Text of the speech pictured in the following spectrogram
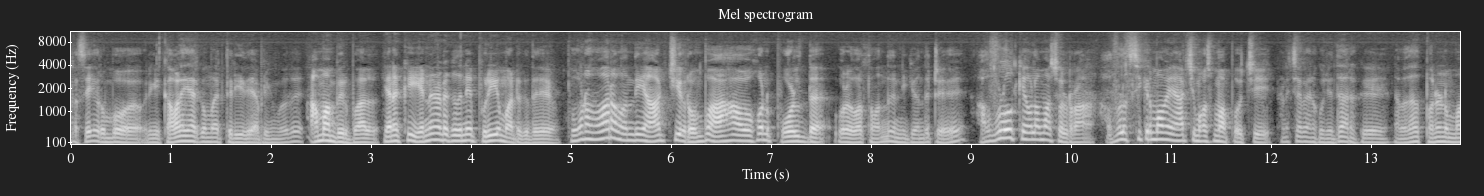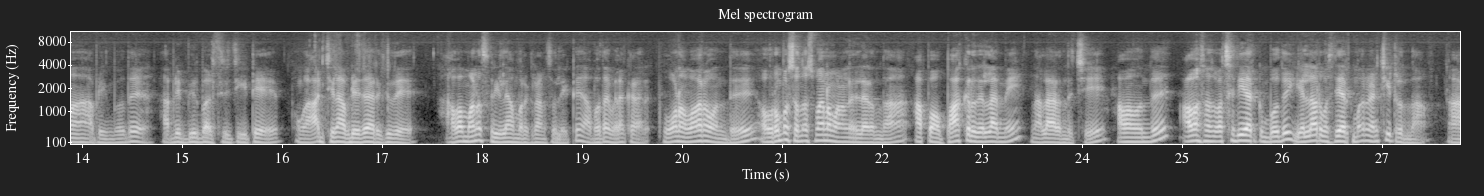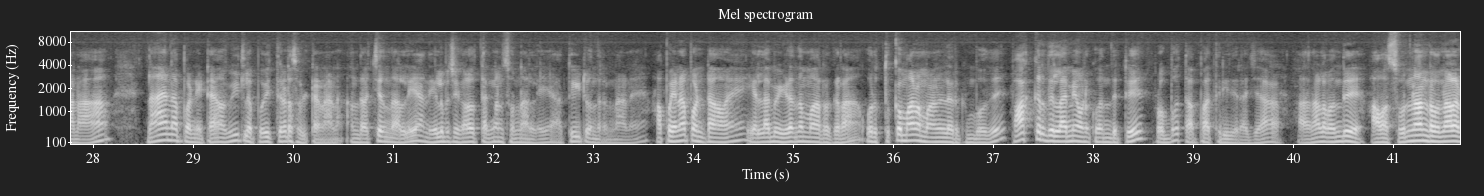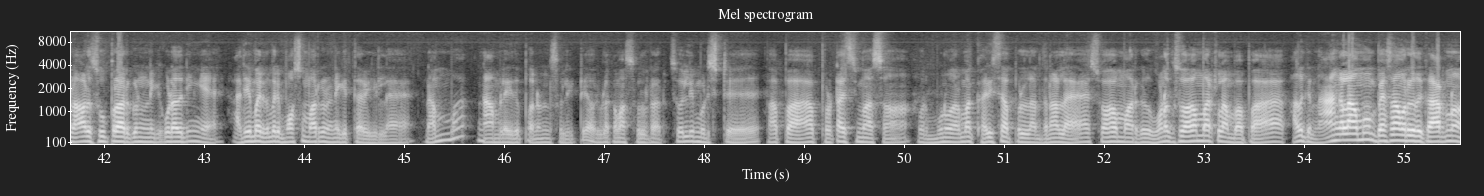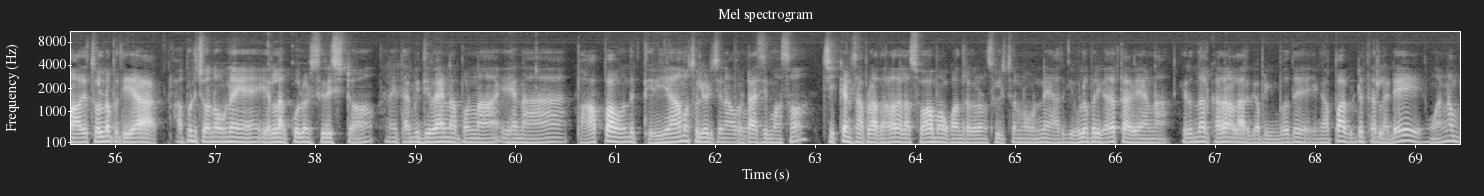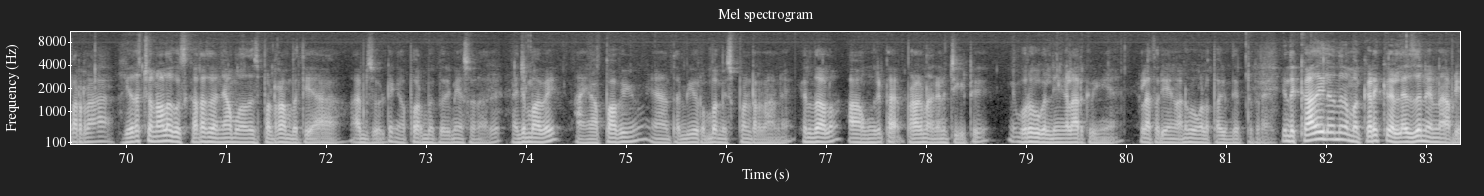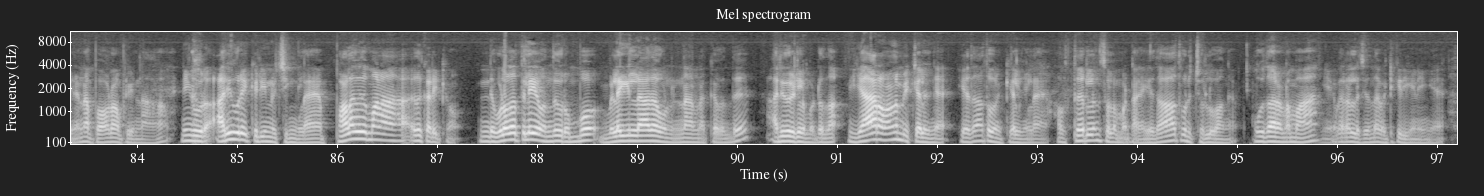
அரசே ரொம்ப நீங்கள் கவலையாக இருக்க மாதிரி தெரியுது அப்படிங்கும்போது ஆமாம் பீர்பால் எனக்கு என்ன நடக்குதுன்னே புரிய மாட்டேங்குது. போன வாரம் வந்து என் ஆட்சியை ரொம்ப ஆஹா ஓஹோன்னு போல்த ஒரு ஒருத்தன் வந்து இன்னைக்கு வந்துட்டு அவ்வளோ கேவலமாக சொல்கிறான் அவ்வளோ சீக்கிரமாக என் ஆட்சி மோசமாக போச்சு. நினச்சாவே எனக்கு கொஞ்சம் இதாக இருக்குது நம்ம ஏதாவது பண்ணணுமா? அப்படிங்கும்போது அப்படியே பீர்பால் சிரிச்சுக்கிட்டே உங்கள் ஆட்சியெலாம் அப்படியே தான் இருக்குது. அவன் மனசு சரியில்லாமல் இருக்கிறான்னு சொல்லிட்டு அப்போ தான் விளக்குறாரு. போன வாரம் வந்து அவன் ரொம்ப சந்தோஷமான மனநிலையில் இருந்தான். அப்போ அவன் பார்க்குறது எல்லாமே நல்லா இருந்துச்சு. அவன் வந்து அவன் வசதியாக இருக்கும்போது எல்லாரும் வசதியாக இருக்கும் நினச்சிட்டு இருந்தான். ஆனால் நான் என்ன பண்ணிட்டேன்? அவன் வீட்டில் போய் திருட சொல்லிட்டேன் நான். அந்த வச்சிருந்தான் இல்லையா? அந்த எலுமிச்சங்காலம் தங்கன்னு சொன்னான் இல்லையா? தூக்கிட்டு வந்துடுறேன் நான். அப்போ என்ன பண்ணிட்டான் அவன்? எல்லாமே இழந்த மாதிரி இருக்கிறான். ஒரு துக்கமான மனநிலை இருக்கும்போது பார்க்குறது எல்லாமே அவனுக்கு வந்துட்டு ரொம்ப தப்பாக தெரியுது ராஜா. அதனால் வந்து அவன் சொன்னான்றதுனால நாடு சூப்பராக இருக்குன்னு நினைக்கக்கூடாது நீங்கள் அதே மாதிரி இந்த மாதிரி மோசமாக இருக்குன்னு நினைக்க தேவையில்லை. நம்ம நாமளே இது பண்ணணும்னு சொல்லிட்டு அவர் விளக்கமாக சொல்கிறார் சொல்லி முடிச்சுட்டு பாப்பா புரட்டாசி மாதம் ஒரு மூணு வாரமாக கறி சாப்பிடலான்றதுனால சோகமாக இருக்குது. உனக்கு சோகமாக இருக்கலாம் பாப்பா. அதுக்கு நாங்களாமும் பேசாமல் இருக்கிறது காரணம் அதை சொல்ல பற்றியா அப்படின்னு சொன்ன உடனே எல்லாம் குளிர் சிரிச்சிட்டோம். நான் தம்பி திவா என்ன பண்ணான் ஏன்னா பாப்பா வந்து தெரியாமல் சொல்லிடுச்சு நான் புரட்டாசி மாதம் சிக்கன் சாப்பிடாதனால அதெல்லாம் சோகமாக உட்காந்துருக்கிறோன்னு சொல்லி சொன்ன உடனே அதுக்கு இவ்வளோ பெரிய கதை தேவையானா இருந்தாலும் கதை நல்லா இருக்கு அப்படிங்கும்போது எங்கள் அப்பா விட்டு தரல டே உங்கள் அண்ணன் படுறா எதை சொன்னாலும் ஒரு கதை ஞாபகம் வந்து பண்ணுறான் பார்த்தியா அப்படின்னு சொல்லிட்டு எங்கள் அப்பா ரொம்ப பெருமையாக சொன்னார். நிஜமாவே நான் எங்கள் அப்பாவையும் என் தம்பியும் ரொம்ப மிஸ் பண்ணுறேன் நான். இருந்தாலும் அவங்ககிட்ட பழகின நினச்சிக்கிட்டு உறவுகள் நீங்களாக இருக்கிறீங்க. எல்லாத்தையும் எங்கள் அனுபவங்களை பகிர்ந்துட்டுருக்கிறேன் இந்த கதையிலேருந்து நம்ம கிடைக்கிற லெசன் என்ன அப்படின்னு என்ன போகிறோம் அப்படின்னா நீங்கள் ஒரு அறிவுரை கேட்டீங்கன்னு வச்சிங்களேன் பல விதமான இது கிடைக்கும். இந்த உலகத்திலே வந்து ரொம்ப விலையில்லாத ஒன்று என்னன்னாக்க வந்து அறிவுரைகள் மட்டும்தான். யாரை வேணாலும் போய் கேளுங்க. ஏதாவது ஒன்று கேளுங்களேன். அவர் தெரிலன்னு சொல்ல மாட்டாங்க. ஏதாவது ஒன்று சொல்லுவாங்க. உதாரணமாக விரலில் சேர்ந்தால் வெட்டிக்கிறீங்க நீங்கள்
